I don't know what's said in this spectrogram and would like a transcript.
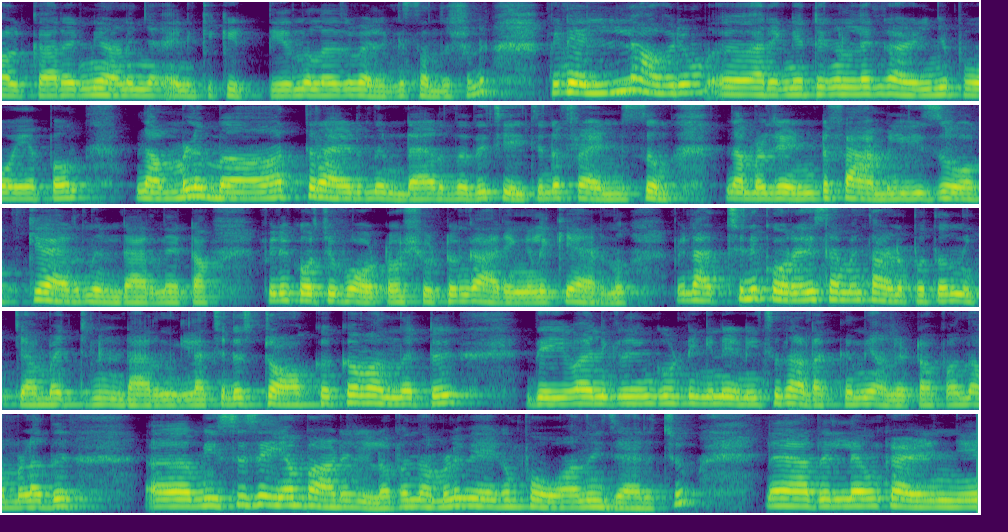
ആൾക്കാർ തന്നെയാണ് ഞാൻ എനിക്ക് കിട്ടിയെന്നുള്ളൊരു ഭയങ്കര സന്തോഷമാണ് പിന്നെ എല്ലാവരും അരങ്ങേറ്റങ്ങളിലും കഴിഞ്ഞ് പോയപ്പം നമ്മൾ മാത്രമായിരുന്നു ഉണ്ടായിരുന്നത്. ചേച്ചീന്റെ ഫ്രണ്ട്സും നമ്മൾ രണ്ട് ഫാമിലീസും ഒക്കെ ആയിരുന്നു ഉണ്ടായിരുന്നത് കേട്ടോ. പിന്നെ കുറച്ച് ഫോട്ടോഷൂട്ടും കാര്യങ്ങളൊക്കെ ആയിരുന്നു. പിന്നെ അച്ഛന് കുറേ സമയം തണുപ്പത്ത് നിൽക്കാൻ പറ്റുന്നുണ്ടായിരുന്നില്ല. അച്ഛന്റെ സ്റ്റോക്കൊക്കെ വന്നിട്ട് ദൈവാനുഗ്രഹം കൊണ്ട് ഇങ്ങനെ എണീച്ച് നടക്കുന്നതാണ് കേട്ടോ. അപ്പോൾ നമ്മളത് മിസ് ചെയ്യാൻ പാടില്ലല്ലോ. അപ്പോൾ നമ്മൾ വേഗം പോകാമെന്ന് വിചാരിച്ചു. അതെല്ലാം കഴിഞ്ഞ്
